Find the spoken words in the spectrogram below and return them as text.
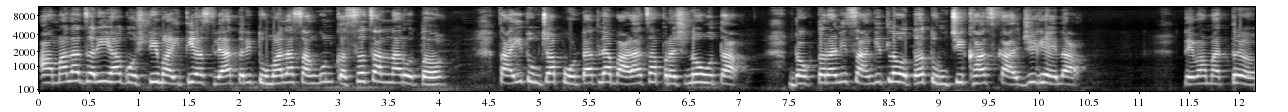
आम्हाला जरी ह्या गोष्टी माहिती असल्या तरी तुम्हाला सांगून कसं चालणार होतं? ताई तुमच्या पोटातल्या बाळाचा प्रश्न होता. डॉक्टरांनी सांगितलं होतं तुमची खास काळजी घ्यायला. तेव्हा मात्र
